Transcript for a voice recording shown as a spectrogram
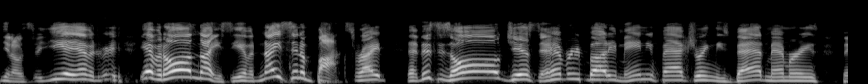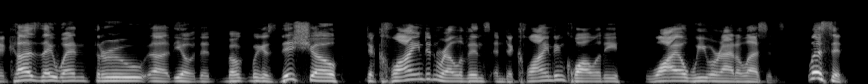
you know, so you have it, you have it all nice. You have it nice in a box, right? That this is all just everybody manufacturing these bad memories because they went through, uh, you know, that because this show declined in relevance and declined in quality while we were adolescents. Listen,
